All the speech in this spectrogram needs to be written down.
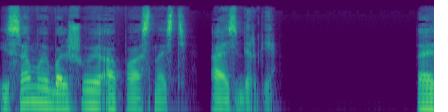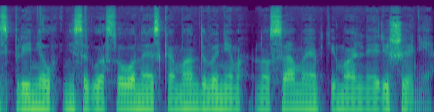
и самую большую опасность – айсберги. Тайс принял несогласованное с командованием, но самое оптимальное решение.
